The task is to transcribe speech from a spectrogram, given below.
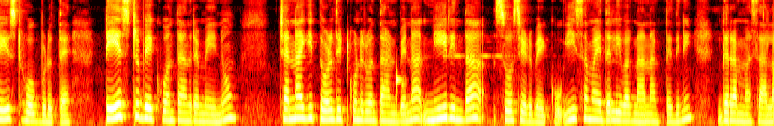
ಟೇಸ್ಟ್ ಹೋಗಿಬಿಡುತ್ತೆ. ಟೇಸ್ಟ್ ಬೇಕು ಅಂತ ಅಂದರೆ ಮೇನು ಚೆನ್ನಾಗಿ ತೊಳೆದಿಟ್ಕೊಂಡಿರುವಂಥ ಅಣಬೆನ ನೀರಿಂದ ಸೋಸಿಡಬೇಕು. ಈ ಸಮಯದಲ್ಲಿ ಇವಾಗ ನಾನು ಹಾಕ್ತಾಯಿದ್ದೀನಿ ಗರಂ ಮಸಾಲ,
